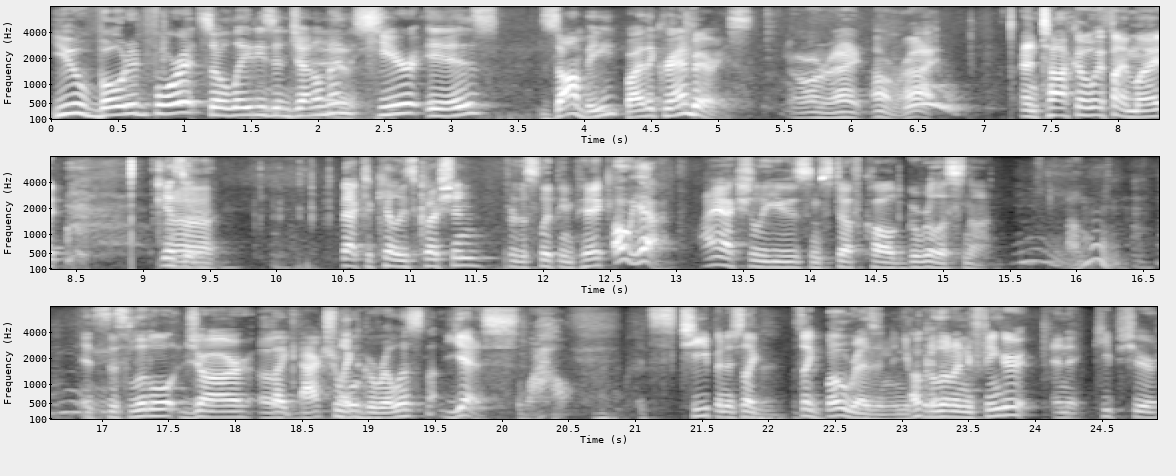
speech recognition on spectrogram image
You voted for it, so ladies and gentlemen, Yes. here is "Zombie" by the Cranberries. All right. All right. And Taco, if I might, Yes, uh, sir. back to Kelly's question for the slipping pick. oh yeah. I actually use some stuff called Gorilla Snot. It's this little jar of Like actual like- gorilla stuff. Yes, Wow. it's cheap and it's like it's like bow resin, and you put a little on your finger, and it keeps your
